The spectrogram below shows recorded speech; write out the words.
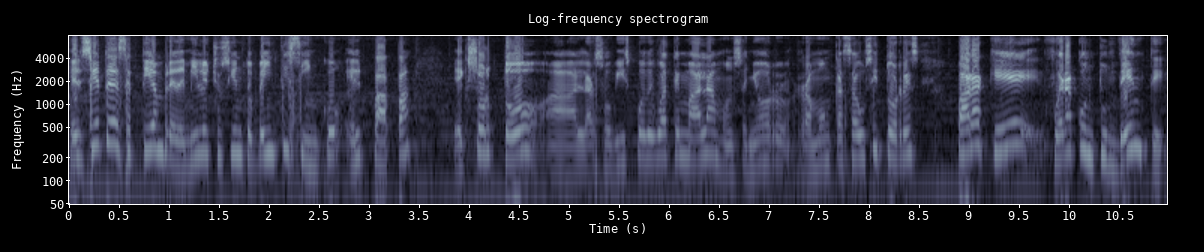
El 7 de septiembre de 1825, el Papa exhortó al arzobispo de Guatemala, Monseñor Ramón Casausi Torres, para que fuera contundente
